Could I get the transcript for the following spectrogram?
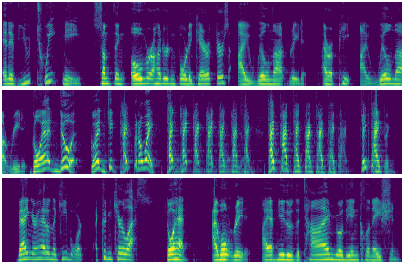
And if you tweet me something over 140 characters, I will not read it. I repeat, I will not read it. Go ahead and do it. Go ahead and keep typing away. Type, type, type, type, type, type, type, type, type, type, type, type, type, type. Keep typing. Bang your head on the keyboard. I couldn't care less. Go ahead. I won't read it. I have neither the time nor the inclination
